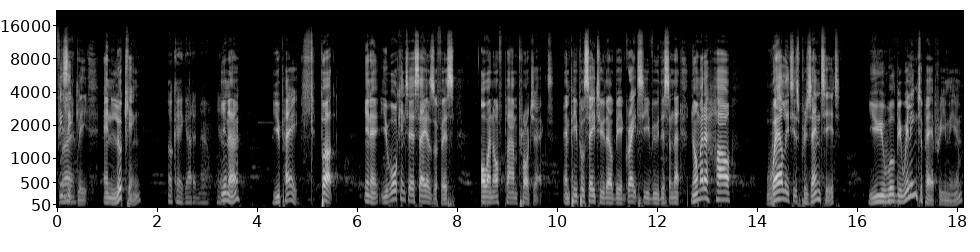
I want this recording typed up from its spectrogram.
physically and looking, Okay, got it now. Yeah. you know, you pay. But, you know, you walk into a sales office or an off plan project, and people say to you there'll be a great sea view, this and that. No matter how well it is presented, you will be willing to pay a premium.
